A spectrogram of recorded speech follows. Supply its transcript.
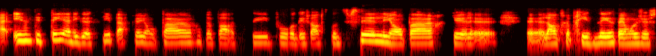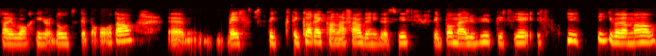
à hésiter à négocier parce qu'ils ont peur de passer pour des gens trop difficiles, ils ont peur que euh, l'entreprise dise ben moi je juste aller voir quelqu'un d'autre si t'es pas content. Euh, ben c'est correct en affaire de négocier si c'est pas mal vu puis si, si, vraiment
